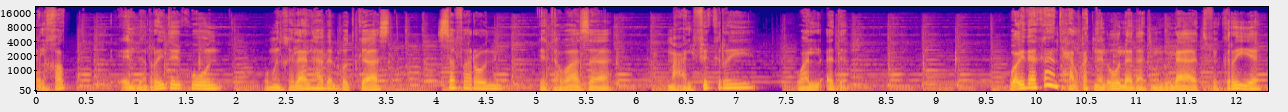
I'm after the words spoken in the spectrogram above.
الخط اللي نريده يكون ومن خلال هذا البودكاست سفر يتوازى مع الفكر والأدب. وإذا كانت حلقتنا الأولى ذات ميولات فكرية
